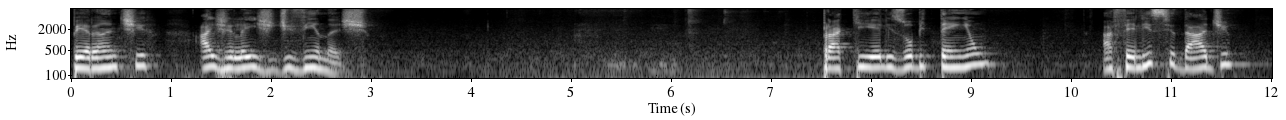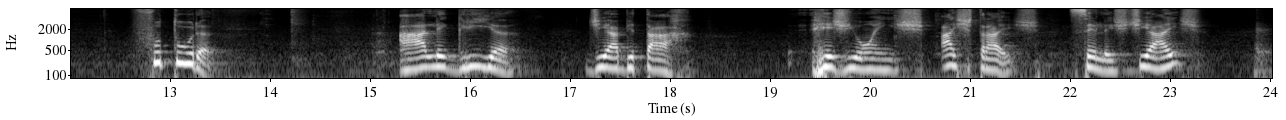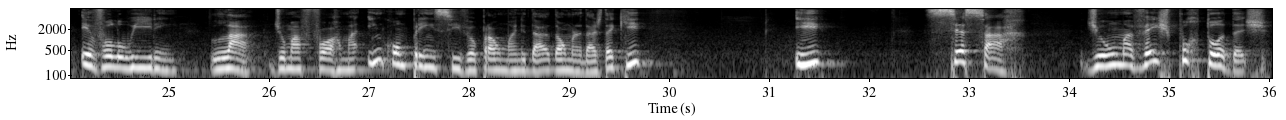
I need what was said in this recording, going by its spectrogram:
perante as leis divinas. Para que eles obtenham a felicidade futura, a alegria de habitar regiões astrais celestiais, evoluírem lá de uma forma incompreensível para a humanidade da humanidade daqui e cessar de uma vez por todas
